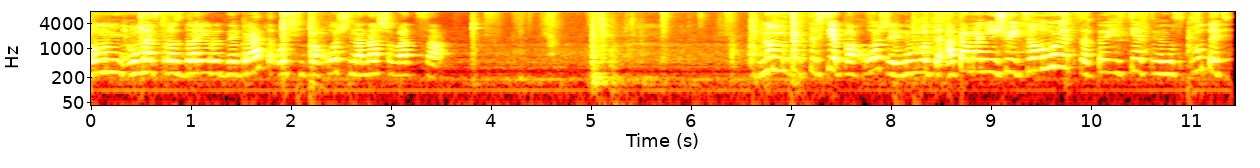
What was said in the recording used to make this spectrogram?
Он, у нас просто двоюродный брат, очень похож на нашего отца. Ну, мы как-то все похожи, ну вот, а там они еще и целуются, то, естественно, спутать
